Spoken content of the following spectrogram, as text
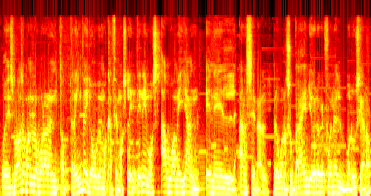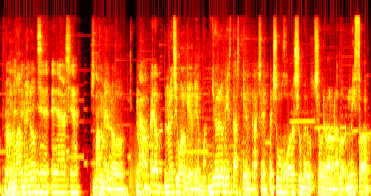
Pues vamos a ponerlo por ahora en top 30 y luego vemos qué hacemos. Le tenemos a Aubameyang en el Arsenal. Pero bueno, su prime yo creo que fue en el Borussia, ¿no? No, Más en- menos. En, en el Arsenal. Más menos. No, pero No es igual que Griezmann. Yo creo que estás que entras, ¿eh? Es un jugador súper sobrevalorado. No hizo...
